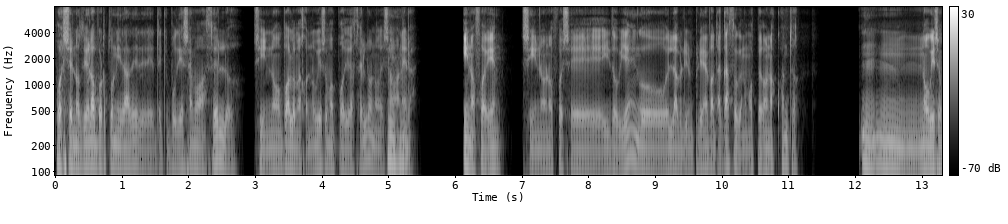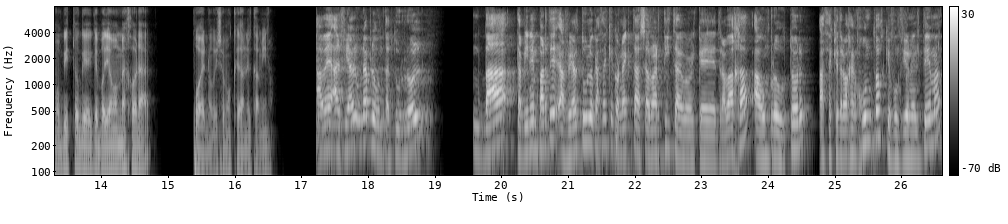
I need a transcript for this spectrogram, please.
pues se nos dio la oportunidad de, de- de que pudiésemos hacerlo. Si no, pues a lo mejor no hubiésemos podido hacerlo, no de esa manera. Y no fue bien. Si no nos fuese ido bien o en pri- primer patacazo que nos hemos pegado unos cuantos, mm, no hubiésemos visto que, que podíamos mejorar, pues no hubiésemos quedado en el camino. A ver, al final, una pregunta. Tu rol va también en parte. Al final, tú lo que haces es que conectas a un artista con el que trabaja, a un productor, haces que trabajen juntos, que funcione el tema.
